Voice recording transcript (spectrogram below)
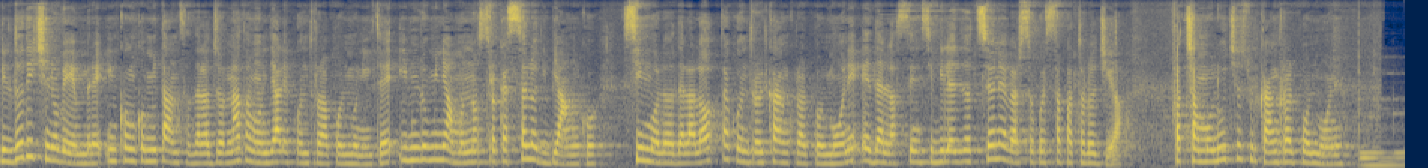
il 12 novembre, in concomitanza della giornata mondiale contro la polmonite, illuminiamo il nostro castello di bianco, simbolo della lotta contro il cancro al polmone e della sensibilizzazione verso questa patologia. Facciamo luce sul cancro al polmone.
